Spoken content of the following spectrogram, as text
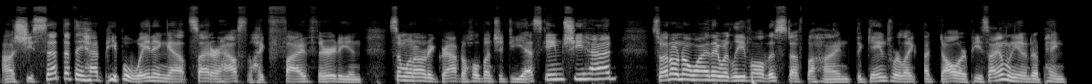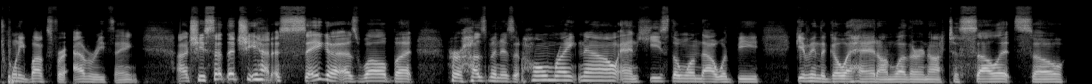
Uh, she said that they had people waiting outside her house at like 5:30, and someone already grabbed a whole bunch of DS games she had. So I don't know why they would leave all this stuff behind. The games were like a dollar piece piece. I only ended up paying 20 bucks for everything. And she said that she had a Sega as well, but her husband is at home right now, and he's the one that would be giving the go ahead on whether or not to sell it. So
